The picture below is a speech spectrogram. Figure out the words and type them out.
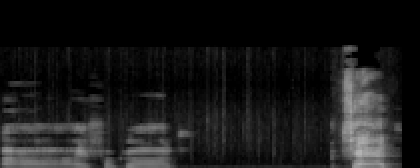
ah, I forgot. Ted.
